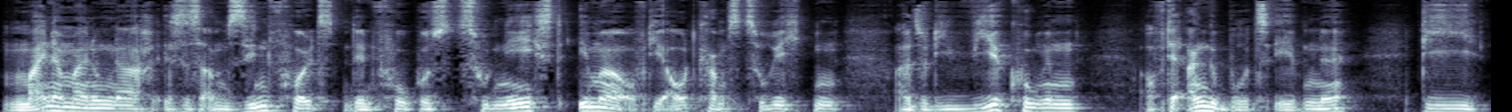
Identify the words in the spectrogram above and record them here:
meiner Meinung nach ist es am sinnvollsten, den Fokus zunächst immer auf die Outcomes zu richten, also die Wirkungen auf der Angebotsebene, die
